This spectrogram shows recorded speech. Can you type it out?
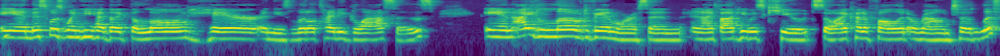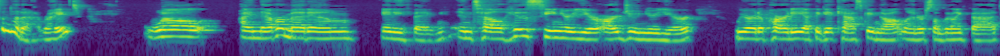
and this was when he had like the long hair and these little tiny glasses. And i loved van morrison and i thought he was cute so i kind of followed around to listen to that right? Well i never met him anything until his senior year our junior year we were at a party, I think at Cask and Gauntlet or something like that.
